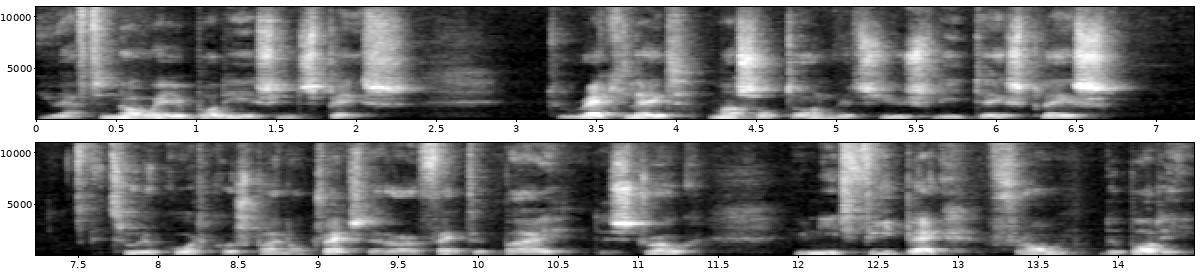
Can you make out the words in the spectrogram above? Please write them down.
you have to know where your body is in space. To regulate muscle tone, which usually takes place through the corticospinal tracts that are affected by the stroke, you need feedback from the body.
